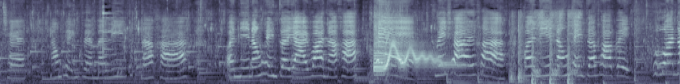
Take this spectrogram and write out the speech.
ดแชร์ น้องเพลงแฟมิลี่นะคะ วันนี้น้องเพลงจะย้ายบ้านนะคะไม่ใช่ค่ะ วันนี้น้องเพลงจะพาไปทัวร์น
